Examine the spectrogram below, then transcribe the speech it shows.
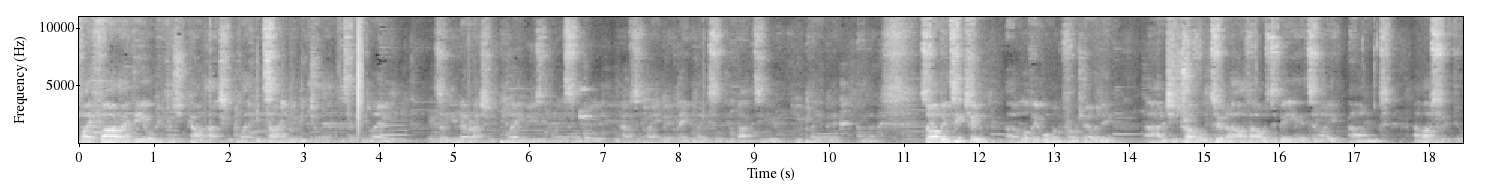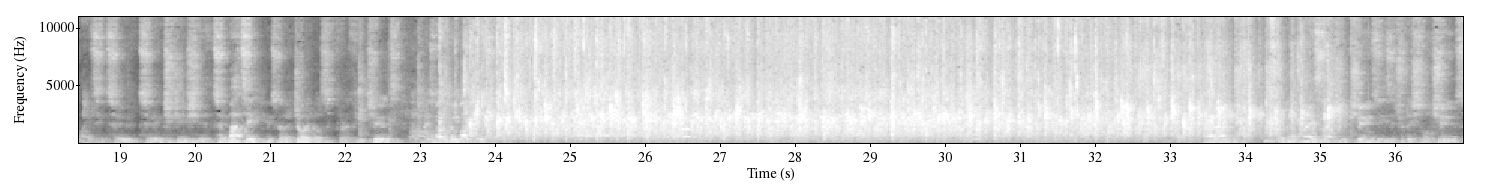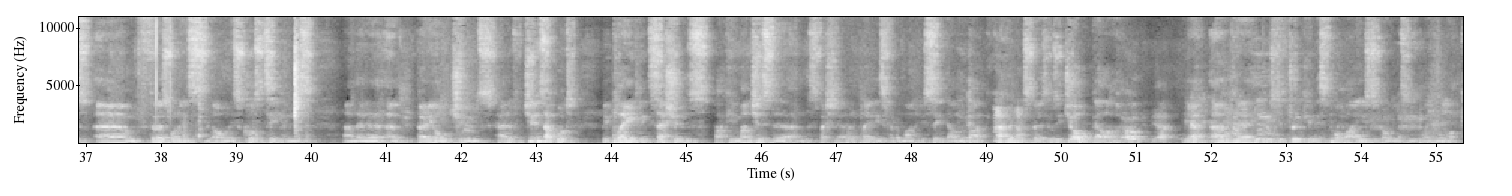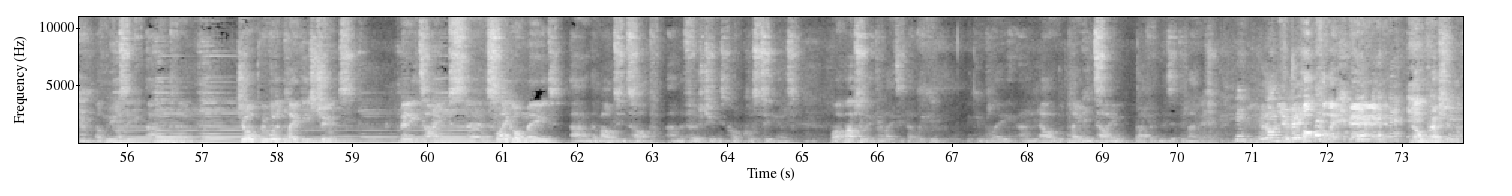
by far ideal because you can't actually play in time with each other. There's a delay, so you never actually play music with somebody. You have to play a bit, they play something back to you, you play a bit. And, uh, so I've been teaching a lovely woman from Germany, and she's travelled two and a half hours to be here tonight. And I'm absolutely delighted to, to introduce you to Mattie, who's going to join us for a few tunes. Please welcome Mattie. Um, we're going to play a selection of tunes. These are traditional tunes. Um, first one is known as Cuz Teehan's, and then a, a very old tunes, kind of tunes that would be played in sessions back in Manchester, and especially I'm going to play these for a man who's sitting down the back. can't remember his first. Was it Joe Gallagher? Oh, yeah. Yeah, and uh, he used to drink in this pub I used to go into and play a lot of music. And um, Joe, we would have played these tunes many times. Uh, Sligo Maid and The Mountain Top, and the first tune is called Cuz But I'm absolutely delighted that we can we can play, and now we're playing in time rather than as if delight. Good on you, mate. Hopefully, yeah, yeah, yeah. no pressure.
